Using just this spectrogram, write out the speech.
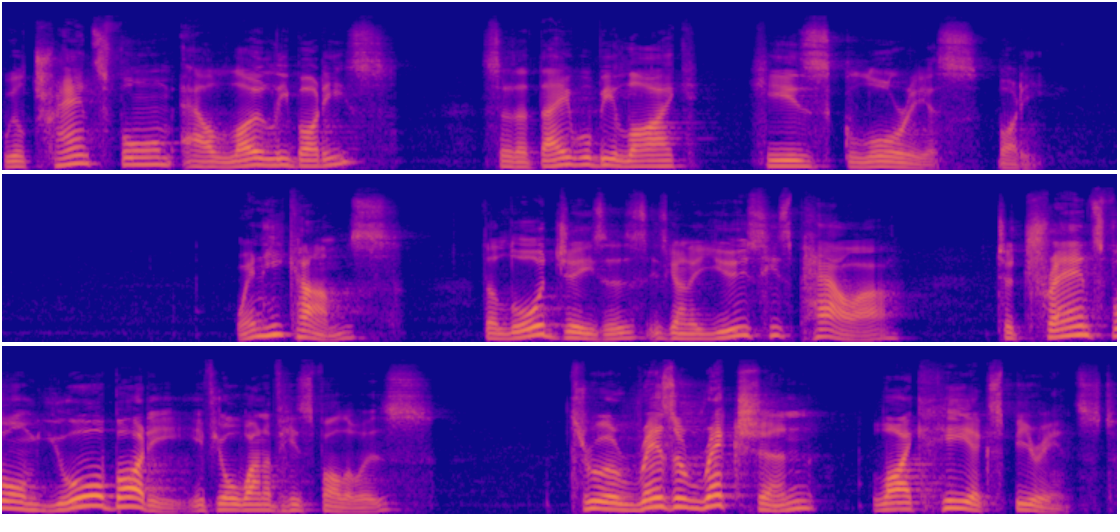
will transform our lowly bodies so that they will be like his glorious body. When he comes, the Lord Jesus is going to use his power to transform your body, if you're one of his followers, through a resurrection like he experienced.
